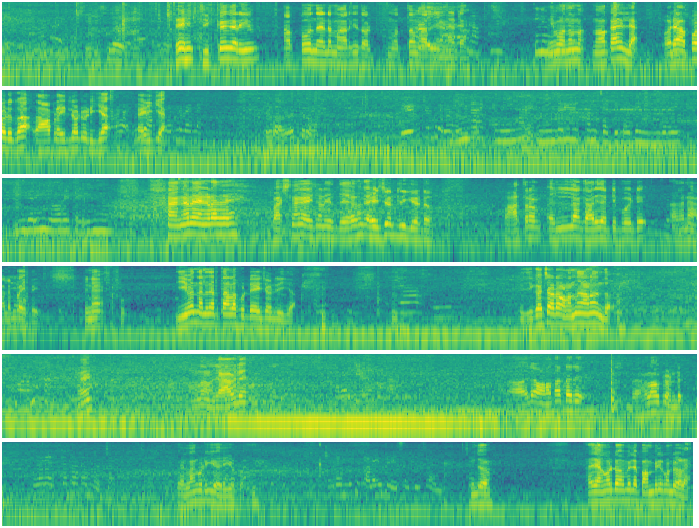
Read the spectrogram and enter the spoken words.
ചിക്കൻ കറിയും അപ്പവും വേണ്ട മറിഞ്ഞ് മൊത്തം മറിഞ്ഞു വേണം കേട്ടോ. ഇനി ഒന്നും നോക്കാനില്ല. ഓരോ അപ്പം എടുക്കുക ആ പ്ലേറ്റിലോട്ട് പിടിക്കുക കഴിക്കുക. മീൻകറി മീൻകറി മീൻകറി വെക്കുന്ന ചട്ടിക്കകത്ത് മീൻകറി മീൻകറിയും ചോറിട്ടായിരുന്നു അങ്ങനെ ഞങ്ങളുടെ ഭക്ഷണം കഴിച്ചോണ്ട് ദേഹം കഴിച്ചോണ്ടിരിക്കും കേട്ടോ പാത്രം എല്ലാം കാലി തട്ടിപ്പോയിട്ട് അങ്ങനെ അലമ്പായി പോയി. പിന്നെ ജീവൻ നിലനിർത്താനുള്ള ഫുഡ് കഴിച്ചുകൊണ്ടിരിക്കുക രുചിക്കൊച്ച അവിടെ ഉണന്ന് കാണോ എന്തോ? ഏ? ഉണന്നാണോ രാവിലെ രാവിലെ ഉണന്നിട്ടൊരു ബഹളമൊക്കെ ഉണ്ട്. വെള്ളം കുടിക്കുമായിരിക്കും ഇപ്പം. എന്തോ? അത് അങ്ങോട്ട് പോകുമ്പോൾ പമ്പിൽ കൊണ്ട് കളയാം.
